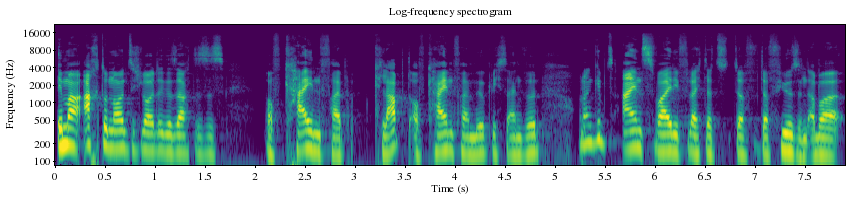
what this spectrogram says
immer 98 Leute gesagt, dass es auf keinen Fall klappt, auf keinen Fall möglich sein wird. Und dann gibt es ein, zwei, die vielleicht dazu, da, dafür sind. Aber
